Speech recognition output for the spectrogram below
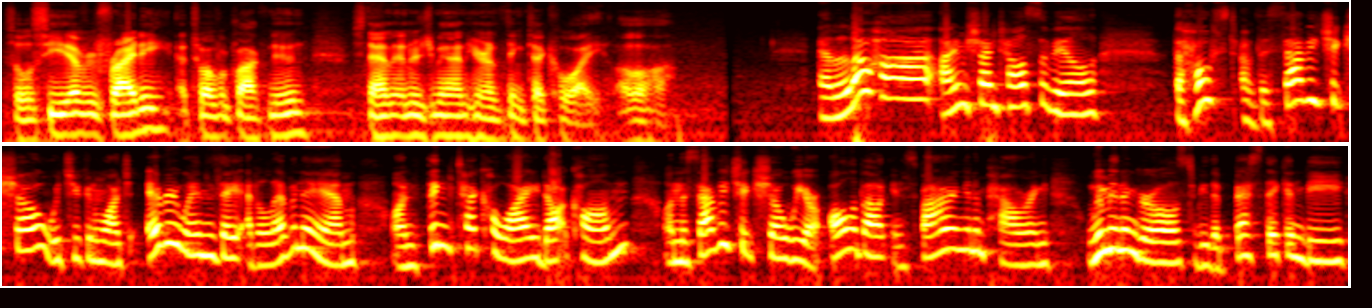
So we'll see you every Friday at 12 o'clock noon. Stan the Energy Man here on Think Tech Hawaii. Aloha. Aloha! I'm Chantal Seville, the host of The Savvy Chick Show, which you can watch every Wednesday at 11 a.m. on thinktechhawaii.com. On The Savvy Chick Show, we are all about inspiring and empowering women and girls to be the best they can be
